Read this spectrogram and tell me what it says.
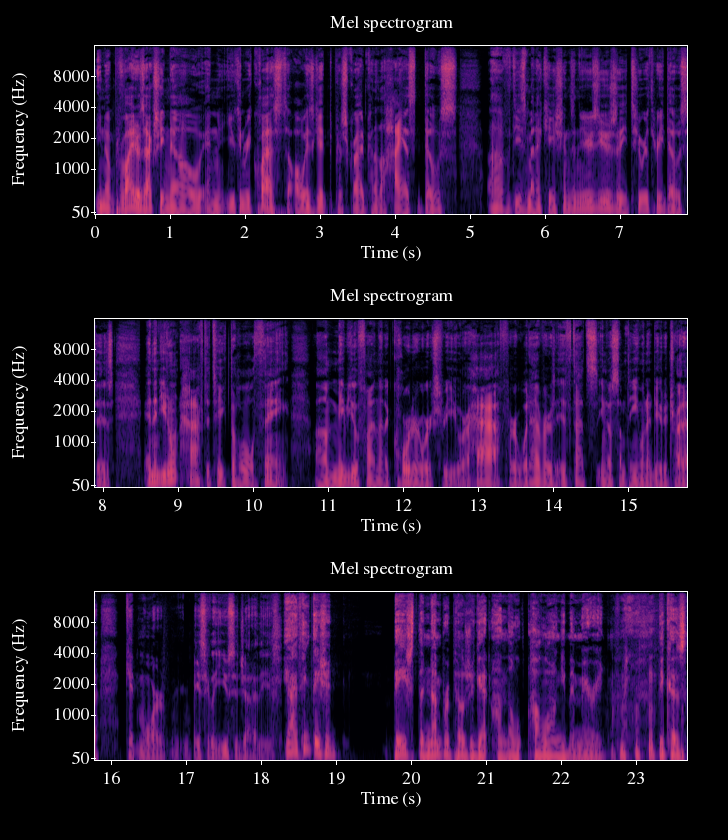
you know, providers actually know, and you can request to always get prescribed kind of the highest dose of these medications, and there's usually two or three doses. And then you don't have to take the whole thing. Um, maybe you'll find that a quarter works for you, or a half, or whatever, if that's you know something you want to do to try to get more basically usage out of these. Yeah, I think they should base the number of pills you get on the how long you've been married, because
